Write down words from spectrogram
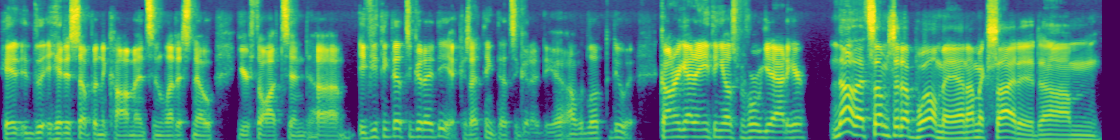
hit hit us up in the comments and let us know your thoughts and um, if you think that's a good idea because I think that's a good idea. I would love to do it. Connor, got anything else before we get out of here? No, that sums it up well, man. I'm excited. Um,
